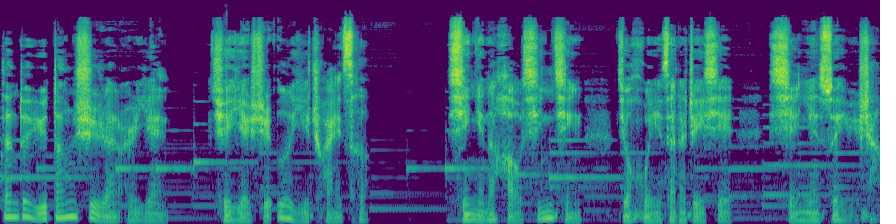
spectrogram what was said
但对于当事人而言，却也是恶意揣测，新年的好心情就毁在了这些闲言碎语上。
